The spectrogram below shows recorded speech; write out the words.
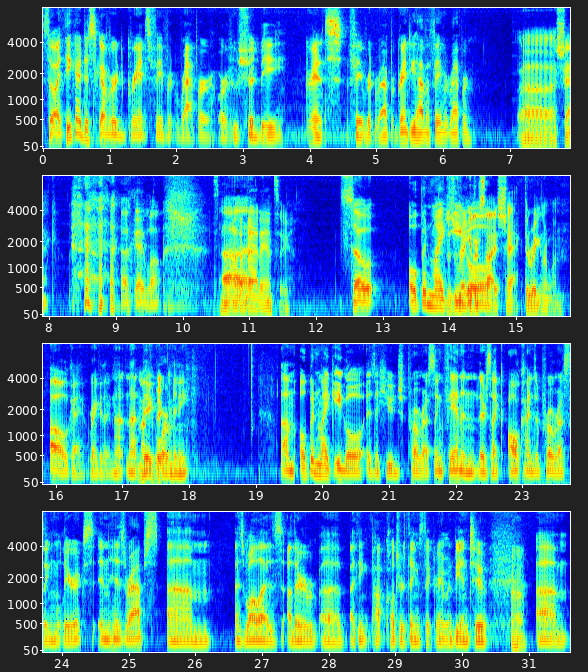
So I think I discovered Grant's favorite rapper, or who should be Grant's favorite rapper. Grant, do you have a favorite rapper? Uh, Shaq. okay, well, it's Not a bad answer. so Open Mike Just eagle. regular size Shaq, the regular one. Oh, okay, regular, not not, Not big, big or one. mini. Um, Open Mike Eagle is a huge pro wrestling fan, and there's like all kinds of pro wrestling lyrics in his raps, um, as well as other, uh, I think, pop culture things that Grant would be into. Um,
